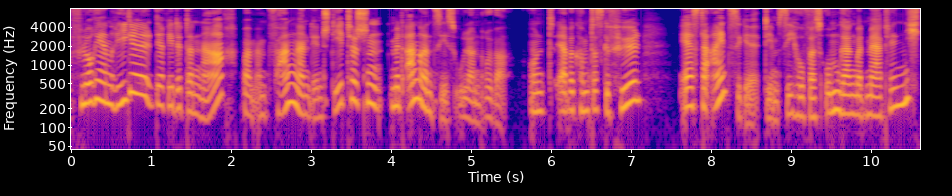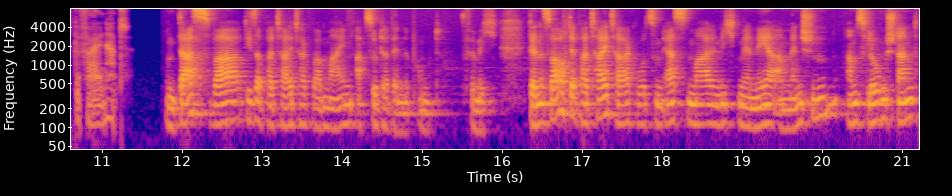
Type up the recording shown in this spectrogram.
Florian Riegel, der redet danach beim Empfang an den Städtischen mit anderen CSU-Lern drüber. Und er bekommt das Gefühl, er ist der Einzige, dem Seehofers Umgang mit Merkel nicht gefallen hat. Und das war, dieser Parteitag war mein absoluter Wendepunkt für mich. Denn es war auch der Parteitag, wo zum ersten Mal nicht mehr näher am Menschen am Slogan stand,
